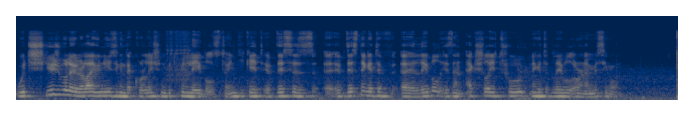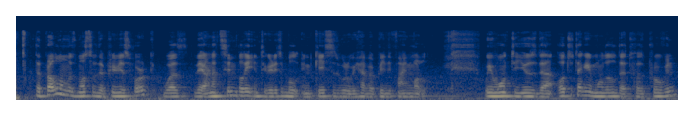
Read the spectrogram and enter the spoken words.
which usually rely on using the correlation between labels to indicate if this is if this negative uh, label is an actually true negative label or a missing one. The problem with most of the previous work was they are not simply integratable in cases where we have a predefined model. We want to use the auto tagging model that was proven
